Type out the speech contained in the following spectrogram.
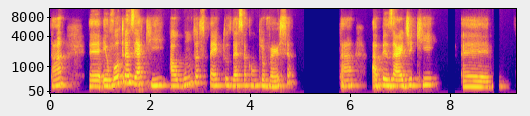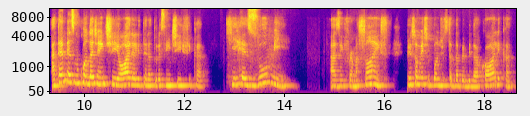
tá? É, eu vou trazer aqui alguns aspectos dessa controvérsia, tá? Apesar de que, é, até mesmo quando a gente olha a literatura científica que resume as informações, principalmente do ponto de vista da bebida alcoólica,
